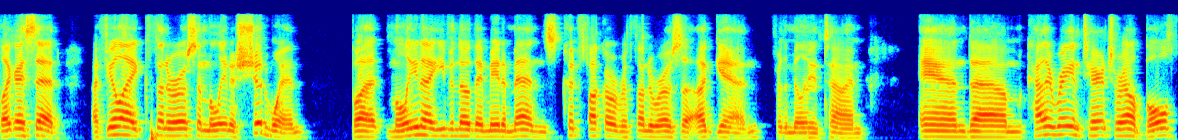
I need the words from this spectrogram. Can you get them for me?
like I said, I feel like Thunder Rosa and Melina should win, but Melina, even though they made amends, could fuck over Thunder Rosa again for the millionth time. And um, Kylie Rae and Taryn Terrell both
